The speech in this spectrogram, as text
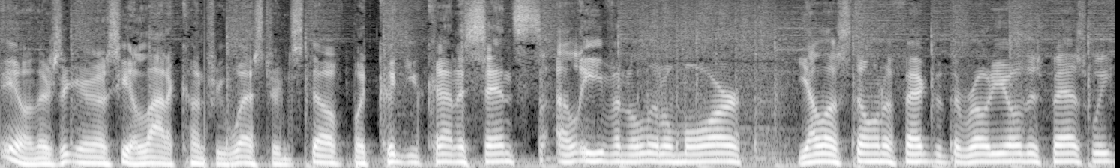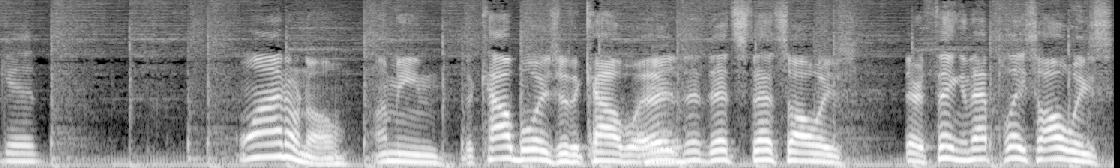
you know, there's you're going to see a lot of country western stuff, but could you kind of sense even a little more Yellowstone effect at the rodeo this past weekend? Well, I don't know. I mean, the Cowboys are the Cowboys. That- That's that's always their thing, and that place always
